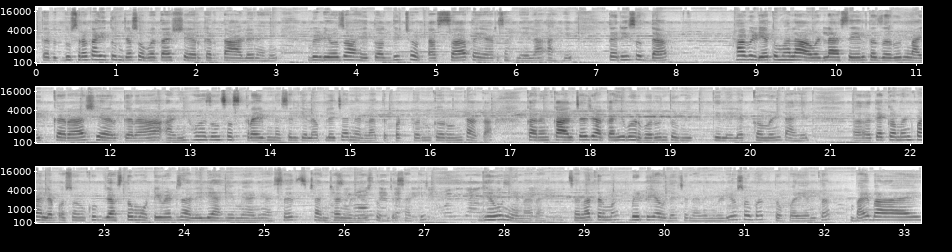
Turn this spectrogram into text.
तर दुसरं काही तुमच्यासोबत आज शेअर करता आलं नाही. व्हिडिओ जो आहे तो अगदी छोटासा तयार झालेला आहे. तरीसुद्धा हा व्हिडिओ तुम्हाला आवडला असेल तर जरूर लाईक करा शेअर करा आणि हो अजून सबस्क्राईब नसेल केलं आपल्या चॅनलला तर पटकन करून टाका. कारण कालच्या ज्या काही भरभरून तुम्ही केलेल्या कमेंट आहेत त्या कमेंट पाहिल्यापासून खूप जास्त मोटिवेट झालेली आहे मी आणि असेच छान छान व्हिडिओज तुमच्यासाठी घेऊन येणार आहे. चला तर मग भेटूया उद्याच्या नवीन व्हिडिओसोबत तोपर्यंत बाय बाय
